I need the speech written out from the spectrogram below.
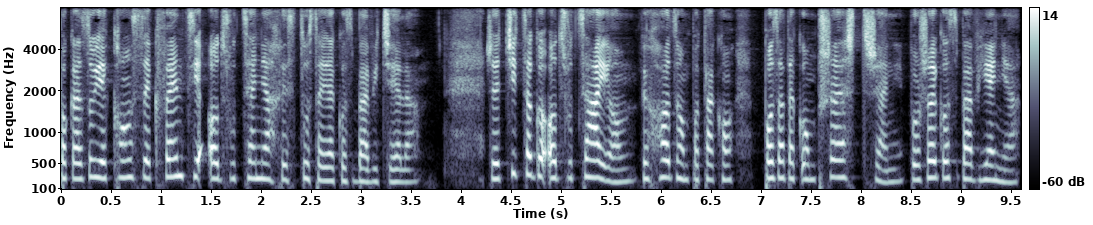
pokazuje konsekwencje odrzucenia Chrystusa jako Zbawiciela. Że ci, co Go odrzucają, wychodzą po taką, poza taką przestrzeń Bożego zbawienia,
